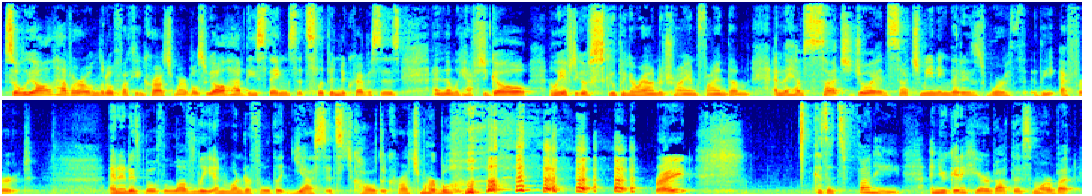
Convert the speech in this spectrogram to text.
So we all have our own little fucking crotch marbles. We all have these things that slip into crevices and then we have to go and we have to go scooping around to try and find them. And they have such joy and such meaning that it is worth the effort. And it is both lovely and wonderful that, yes, it's called a crotch marble. right? Because it's funny. And you're going to hear about this more, but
